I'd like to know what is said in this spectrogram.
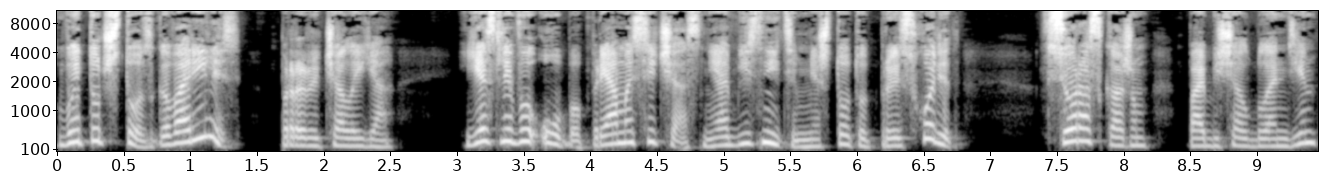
Вы тут что, сговорились? Прорычала я. Если вы оба прямо сейчас не объясните мне, что тут происходит, все расскажем, пообещал блондин,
